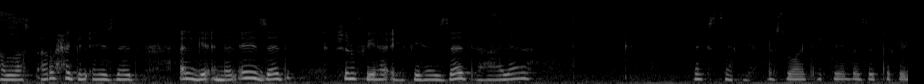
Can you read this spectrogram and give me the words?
خلصت أروح حق الاي زد ألقى إن الاي زد شنو فيها؟ اي فيها z على x تربيع plus y تربيع plus z تربيع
